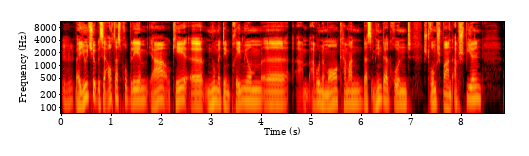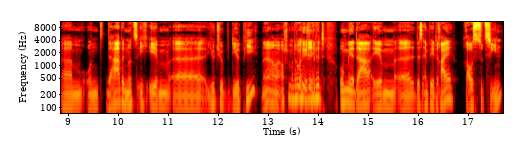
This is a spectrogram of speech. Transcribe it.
mhm. bei YouTube ist ja auch das Problem, ja, okay, äh, nur mit dem Premium-Abonnement äh, kann man das im Hintergrund stromsparend abspielen. Ähm, und da benutze ich eben äh, YouTube DLP, ne, haben wir auch schon mal drüber geredet, um mir da eben äh, das MP3 rauszuziehen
